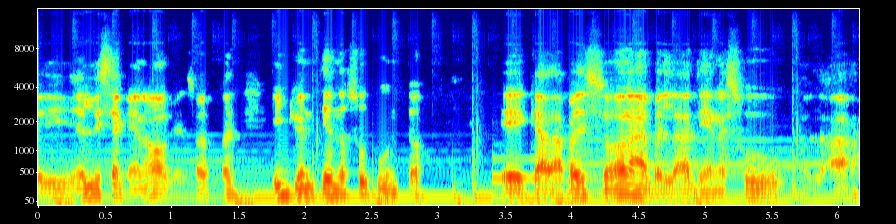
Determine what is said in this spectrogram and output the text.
y él dice que no, que eso es parte- Y yo entiendo su punto. Eh, cada persona, ¿verdad? Tiene su, ¿verdad?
